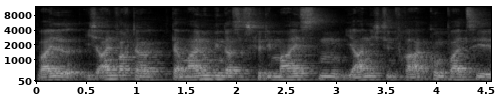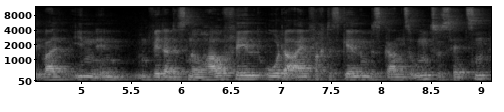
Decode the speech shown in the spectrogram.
weil ich einfach der, der Meinung bin, dass es für die meisten ja nicht in Frage kommt, weil, sie, weil ihnen entweder das Know-how fehlt oder einfach das Geld, um das Ganze umzusetzen.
